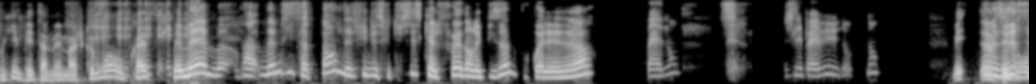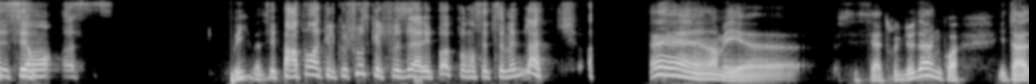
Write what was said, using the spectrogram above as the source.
Oui, mais t'as le même âge que moi, ou presque. Mais même, enfin, même si ça te parle, Delphine, est-ce que tu sais ce qu'elle fait dans l'épisode? Pourquoi elle est là? Bah non. Je l'ai pas vu, donc non. Mais, Non, la mais c'est c'est en, euh, Oui, vas-y. c'est par rapport à quelque chose qu'elle faisait à l'époque pendant cette semaine-là. tu vois. Ouais, non, mais euh, c'est c'est un truc de dingue, quoi. Et t'as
